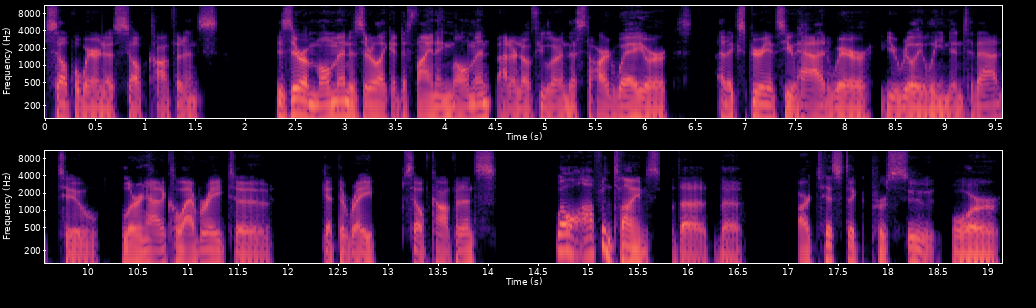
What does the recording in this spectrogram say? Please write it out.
self-awareness, self-confidence, is there a moment? Is there like a defining moment? I don't know if you learned this the hard way or an experience you had where you really leaned into that to learn how to collaborate, to get the right self confidence? Well, oftentimes the the artistic pursuit or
